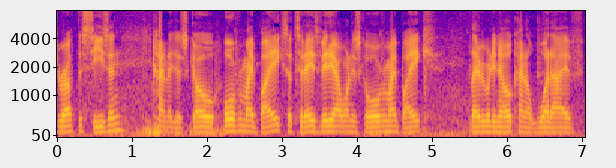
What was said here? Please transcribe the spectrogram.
throughout the season, kind of just go over my bike. So today's video I want to just go over my bike, let everybody know kind of what I've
